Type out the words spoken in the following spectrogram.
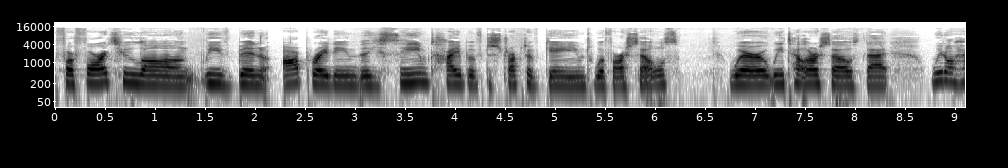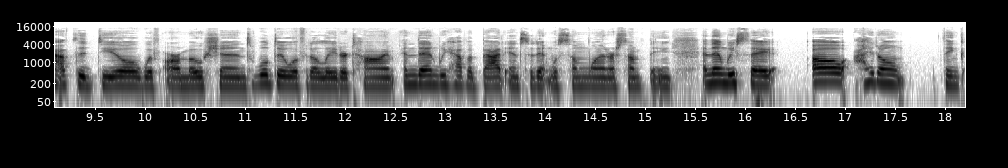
for far too long, we've been operating the same type of destructive games with ourselves where we tell ourselves that we don't have to deal with our emotions. We'll deal with it a later time. And then we have a bad incident with someone or something. And then we say, Oh, I don't think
